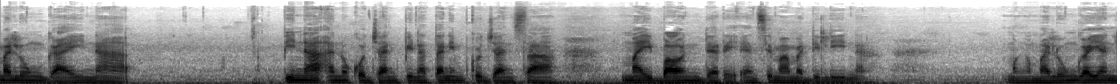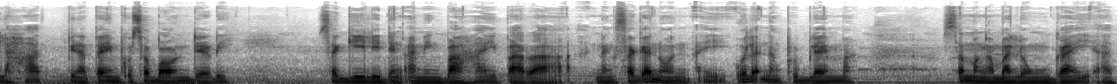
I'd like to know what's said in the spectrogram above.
malunggay na pinaano ko diyan, pinatanim ko diyan sa my boundary and si Mama Dilina. Mga malunggay yan lahat, pinatanim ko sa boundary sa gilid ng aming bahay para nang sa ganon ay wala ng problema sa mga malunggay at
